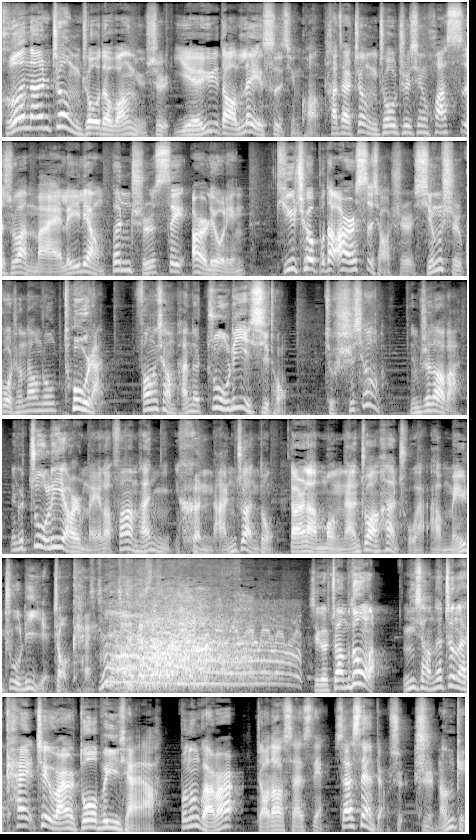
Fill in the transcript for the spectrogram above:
河南郑州的王女士也遇到类似情况。她在郑州之星花四十万买了一辆奔驰 C 二六零，提车不到二十四小时，行驶过程当中突然方向盘的助力系统就失效了。你们知道吧？那个助力要是没了，方向盘你很难转动。当然了，猛男壮汉除外啊，没助力也照开。这个转不动了。你想，他正在开这玩意儿多危险啊！不能拐弯。找到 4S 店，4S 店表示只能给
